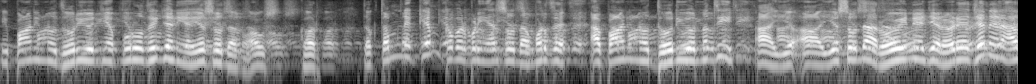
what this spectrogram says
એ પાણીનો ધોરિયો જ્યાં પૂરો થઈ જાય ને યશોદાનું આવશે. ઘર. તો તમને કેમ ખબર પડી યશોદા મળશે? આ પાણીનો ધોરિયો નથી. આ આ યશોદા રોઈને જે રડે છે ને એના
